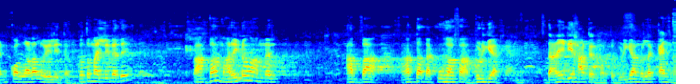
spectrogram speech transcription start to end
এখন কল্লাটা লই লিতাম কত মারলি না দে? আব্বা মারিনো আপনার আব্বা, আর দাদা, কুহাফা বুড়িয়া দাঁড়িয়ে দিয়ে হাটের মতো। বুড়িয়া আমরা কানব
